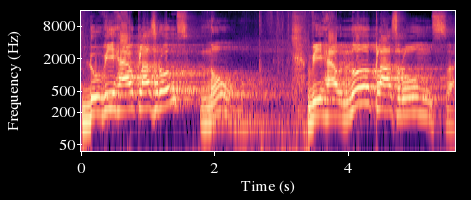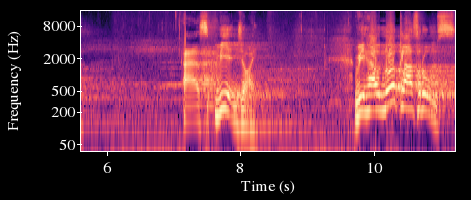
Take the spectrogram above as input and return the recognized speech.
Do we have classrooms? No. We have no classrooms as we enjoy. We have no classrooms.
